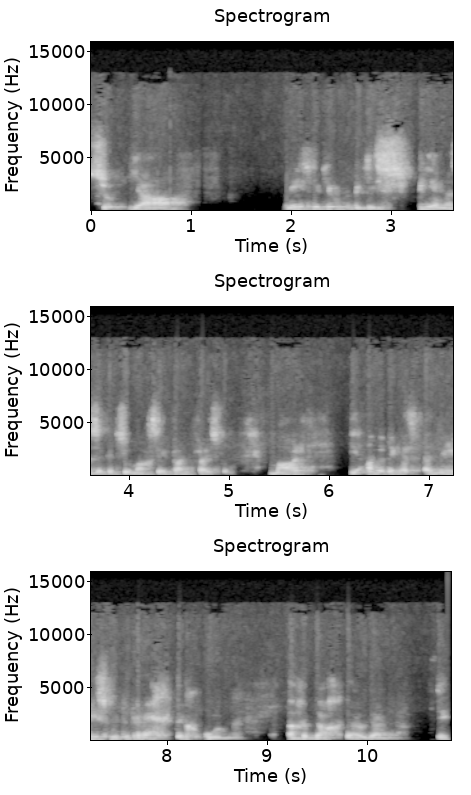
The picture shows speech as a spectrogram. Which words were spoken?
So ja, Mense moet jou 'n bietjie speen as ek dit so mag sê van Facebook. Maar die ander ding is 'n mens moet regtig ook 'n gedagte hou dat jy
